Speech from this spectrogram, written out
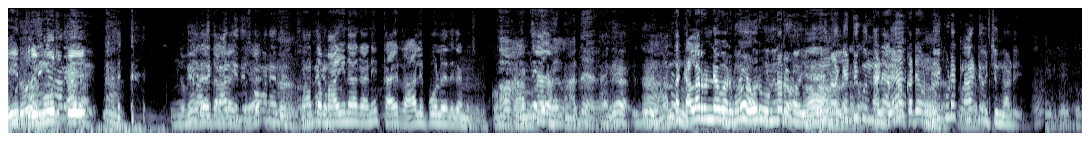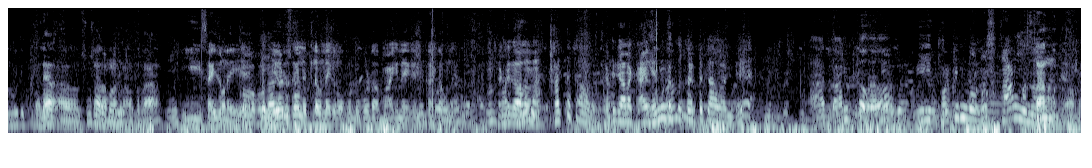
ఈ త్రిమూర్తి మాగినా గానీ కాయ రాలిపోలేదు కానీ అంత కలర్ ఉండే వరకు ఎవరు ఉండరు. గట్టిగా కూడా క్లారిటీ వచ్చింది ఆడి. ఈ సైజు ఉన్నాయి. ఏడు కాళ్ళు ఎట్లా ఉన్నాయి? కానీ ఒకటి కూడా మాగినాయి కానీ కట్ అవ్వలేదు కట్ కావాలనా కట్ట కావాలి కట్ట కావాలి ఎందుకు కట్ట కావాలంటే ఆ దాంట్లో ఈ స్ట్రాంగ్ ఉంది. స్ట్రాంగ్ ఉంది అవును.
